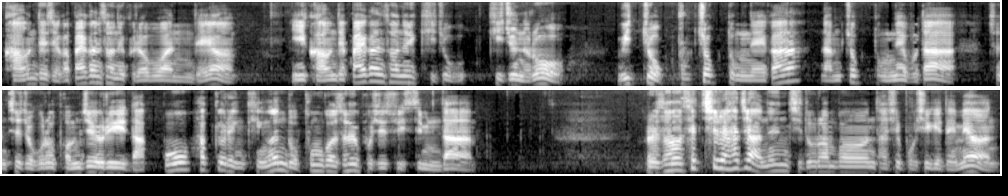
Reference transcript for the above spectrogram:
가운데 제가 빨간 선을 그려보았는데요. 이 가운데 빨간 선을 기준으로 위쪽 북쪽 동네가 남쪽 동네보다 전체적으로 범죄율이 낮고 학교 랭킹은 높은 것을 보실 수 있습니다. 그래서 색칠을 하지 않은 지도로 한번 다시 보시게 되면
